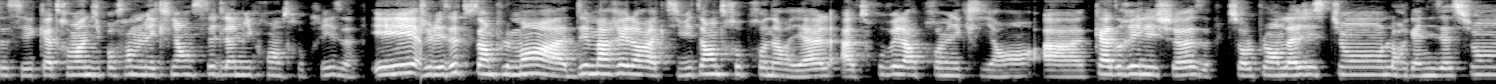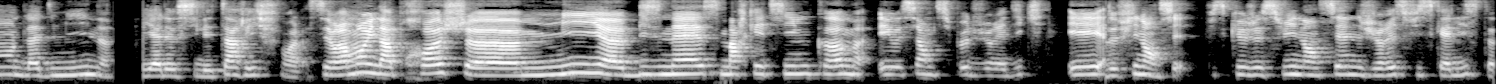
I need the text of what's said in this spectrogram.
Ça, c'est 90% de mes clients, c'est de la micro-entreprise. Et je les aide tout simplement à démarrer leur activité entrepreneuriale, à trouver leurs premiers clients, à cadrer les choses sur le plan de la gestion, de l'organisation, de l'admin. Il y a aussi les tarifs. Voilà. C'est vraiment une approche euh, mi-business, marketing, com et aussi un petit peu de juridique et de financier, puisque je suis une ancienne juriste fiscaliste.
